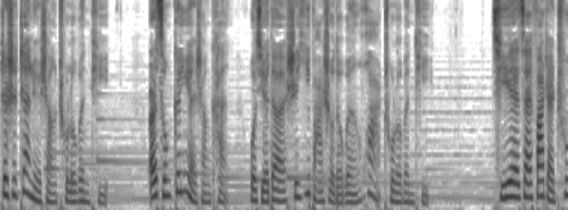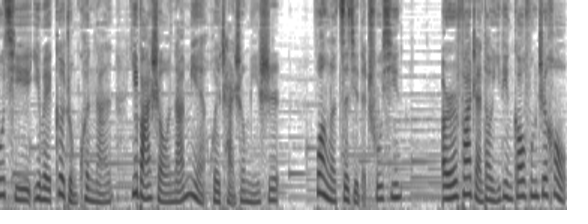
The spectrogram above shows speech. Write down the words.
这是战略上出了问题；而从根源上看，我觉得是一把手的文化出了问题。企业在发展初期，因为各种困难，一把手难免会产生迷失，忘了自己的初心；而发展到一定高峰之后，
